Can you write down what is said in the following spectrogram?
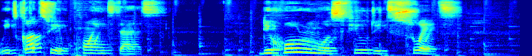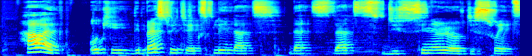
it got to a point that the whole room was filled with sweat. How i okay the best way to explain that that's that's the scenario of the sweat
